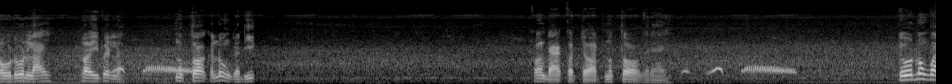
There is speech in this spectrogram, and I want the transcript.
เขาโดนไล่ลอยเพิ่นละนกตอก็ลงกระดิกข้องดากก็จอดนกตอก็ได้โดดลงไป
